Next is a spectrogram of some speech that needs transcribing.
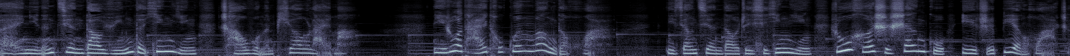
哎，你能见到云的阴影朝我们飘来吗？你若抬头观望的话。”你将见到这些阴影如何使山谷一直变化着。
